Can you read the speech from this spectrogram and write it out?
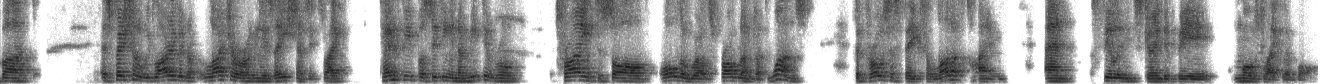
But especially with larger larger organizations, it's like 10 people sitting in a meeting room trying to solve all the world's problems at once. The process takes a lot of time and still it's going to be most likely wrong.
